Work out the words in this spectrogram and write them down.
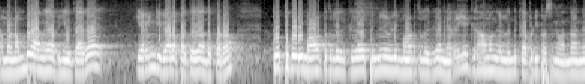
நம்ம நம்புகிறாங்க அப்படிங்கிறதுக்காக இறங்கி வேலை பார்த்தது அந்த படம். தூத்துக்குடி மாவட்டத்தில் இருக்கிற திருநெல்வேலி மாவட்டத்தில் இருக்கிற நிறைய கிராமங்கள்லேருந்து கபடி பசங்க வந்தாங்க.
